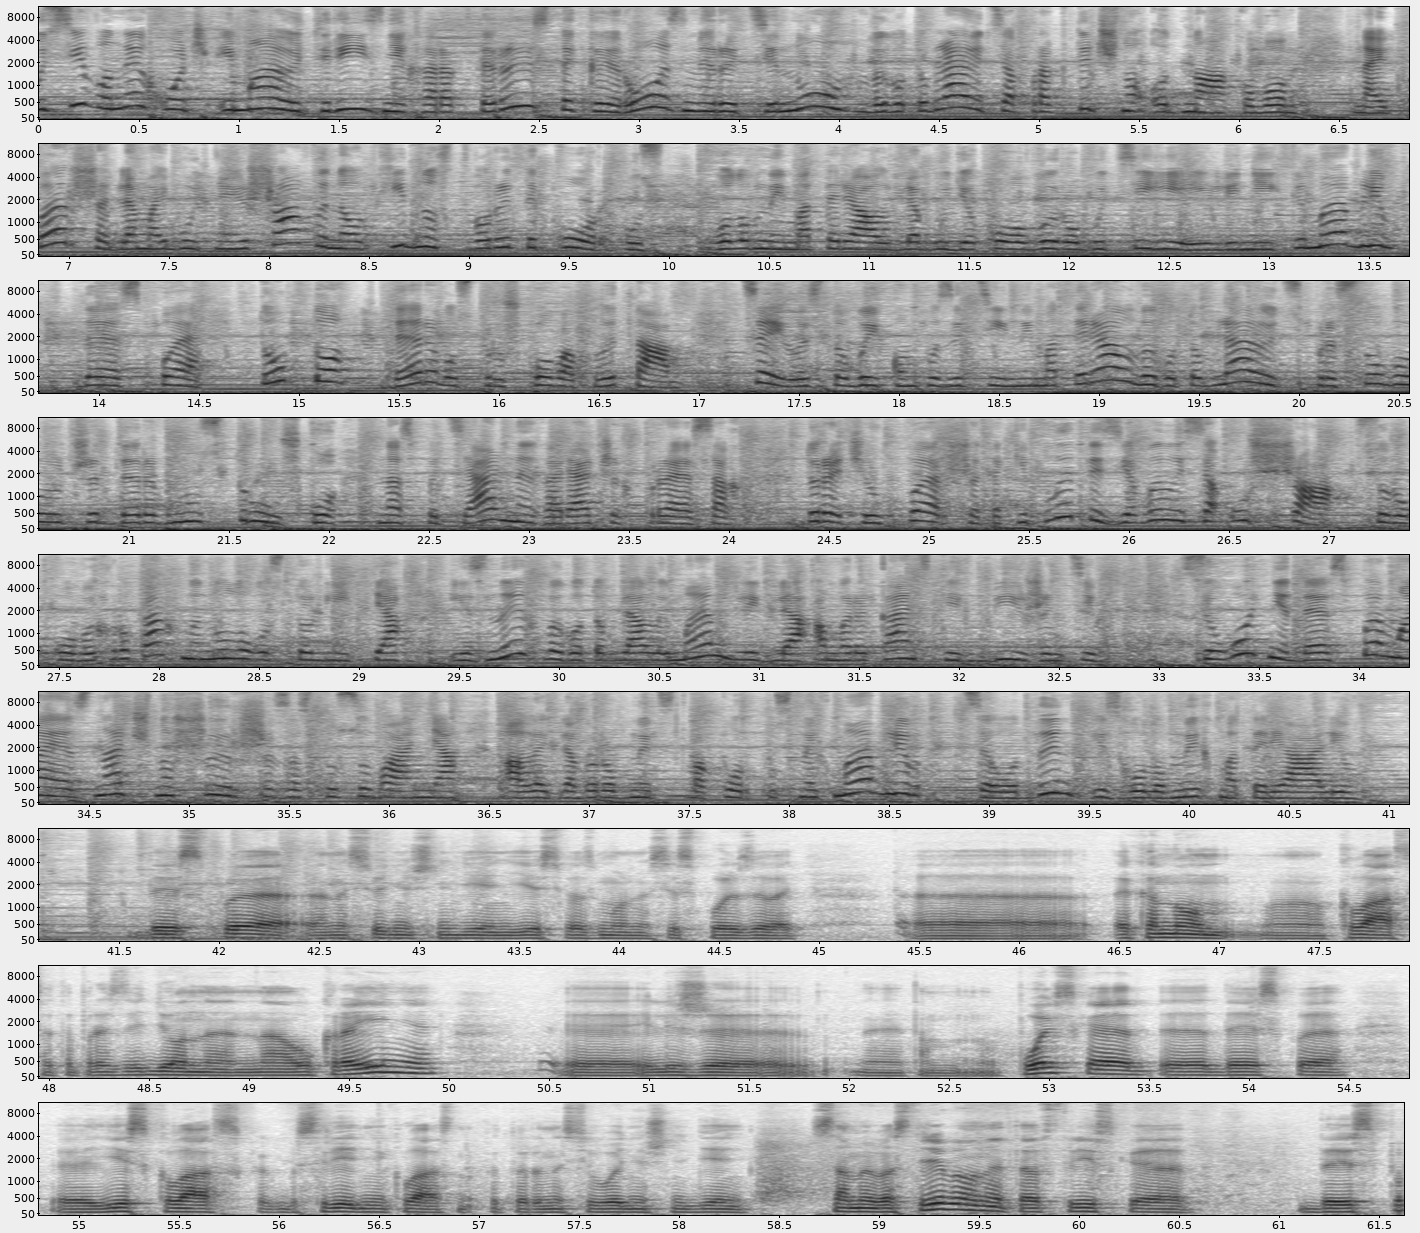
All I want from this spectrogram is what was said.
Усі вони, хоч і мають різні характеристики, розміри, ціну, виготовляються практично однаково. Найперше для майбутньої шафи необхідно створити корпус. Головний матеріал для будь-якого виробу цієї лінійки меблів ДСП, тобто деревостружкова плита. Цей листовий композиційний матеріал виготовляють, спресовуючи деревну стружку на спеціальних гарячих пресах. До речі, вперше такі плити з'явилися у США в 40-х роках минулого століття. Із них виготовляли меблі для американських біженців. Сьогодні ДСП має значно ширше застосування, але для виробництва корпусних меблів це один із головних матеріалів. ДСП э, на сегодняшний день есть возможность использовать э, эконом-класс, это произведенное на Украине, э, или же э, там, ну, польская э, ДСП. Э, Есть класс, как бы средний класс, на который на сегодняшний день самый востребованный, это австрийская ДСП.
